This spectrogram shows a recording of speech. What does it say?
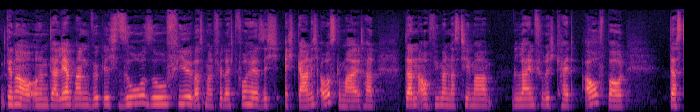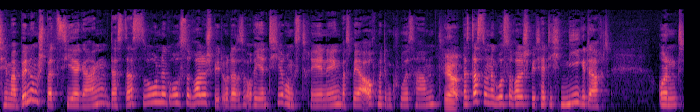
genau. Und da lernt man wirklich so, so viel, was man vielleicht vorher sich echt gar nicht ausgemalt hat. Dann auch, wie man das Thema Leinführigkeit aufbaut. Das Thema Bindungsspaziergang, dass das so eine große Rolle spielt oder das Orientierungstraining, was wir ja auch mit dem Kurs haben, Ja. dass das so eine große Rolle spielt, hätte ich nie gedacht. Und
